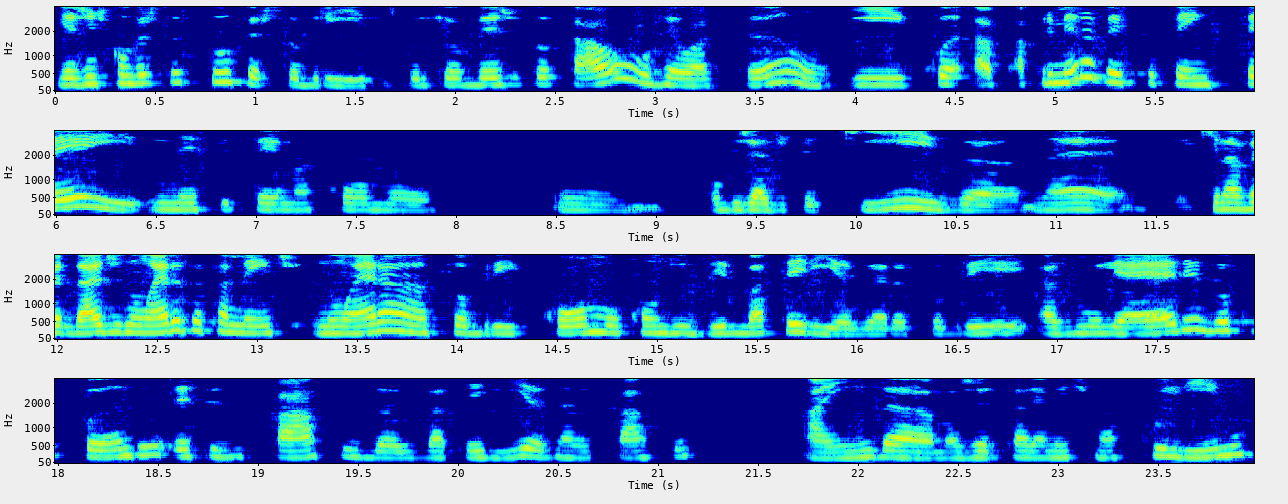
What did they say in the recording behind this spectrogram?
E a gente conversou super sobre isso, porque eu vejo total relação. E a, primeira vez que eu pensei nesse tema como um objeto de pesquisa, né, que na verdade não era exatamente, não era sobre como conduzir baterias, era sobre as mulheres ocupando esses espaços das baterias, né, um espaço ainda majoritariamente masculino,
